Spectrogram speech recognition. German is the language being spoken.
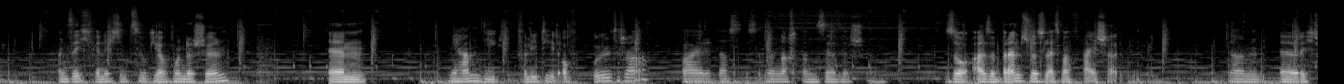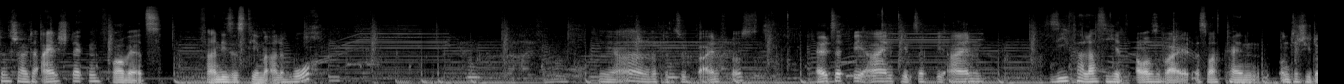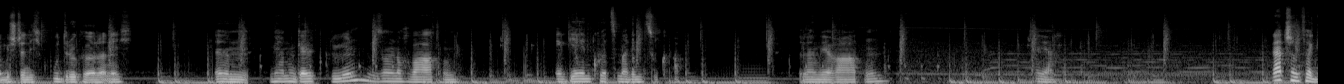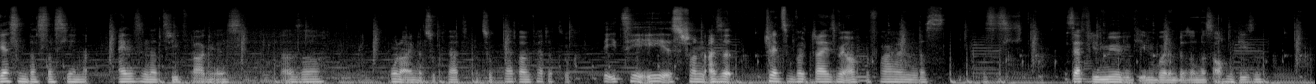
An sich finde ich den Zug hier auch wunderschön. Ähm, wir haben die Qualität auf Ultra, weil das ist in der Nacht dann sehr, sehr schön. So, also Bremsschlüssel erstmal freischalten. Dann äh, Richtungsschalter einstecken, vorwärts. Fahren die Systeme alle hoch. Ja, dann wird der Zug beeinflusst. LZB ein, PZB ein. Sie verlasse ich jetzt aus, weil es macht keinen Unterschied, ob ich ständig Q drücke oder nicht. Ähm, wir haben gelb-grün, wir sollen noch warten. Wir gehen kurz mal den Zug ab. Solange wir warten. Ah ja. Ich hatte schon vergessen, dass das hier ein einzelner Triebwagen ist. Also, ohne einen Zug fährt. Der Zug fährt, wann fährt der ICE ist schon, also Trains World 3 ist mir aufgefallen, dass, dass sich sehr viel Mühe gegeben wurde, besonders auch mit diesen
